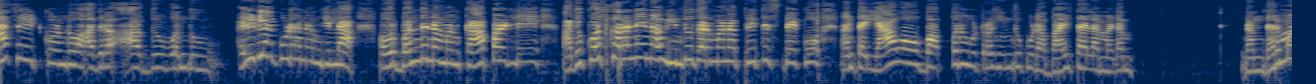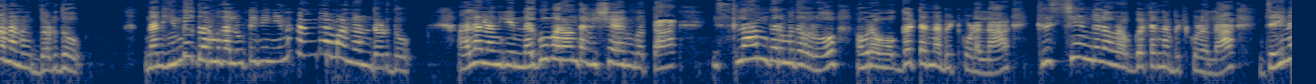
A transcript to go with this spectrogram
ಆಸೆ ಇಟ್ಕೊಂಡು ಅದ್ರ ಅದ್ರ ಒಂದು ಐಡಿಯಾ ಕೂಡ ನಮ್ಗಿಲ್ಲ. ಅವ್ರು ಬಂದು ನಮ್ಮನ್ನ ಕಾಪಾಡ್ಲಿ, ಅದಕ್ಕೋಸ್ಕರನೇ ನಾವು ಹಿಂದೂ ಧರ್ಮನ ಪ್ರೀತಿಸ್ಬೇಕು ಅಂತ ಯಾವ ಒಬ್ಬ ಅಪ್ಪನ ಹುಟ್ರೋ ಹಿಂದೂ ಕೂಡ ಬಾಳ್ತಾ ಇಲ್ಲ ಮೇಡಮ್ ನಮ್ ಧರ್ಮ ನನಗ್ ದೊಡ್ಡದು. ನಾನು ಹಿಂದೂ ಧರ್ಮದಲ್ಲಿ ಹುಟ್ಟಿದೀನಿ ನನ್ ಧರ್ಮ ನನ್ ದೊಡ್ಡದು. ಅಲ್ಲ, ನನಗೆ ನಗು ಬರೋಂತ ವಿಷಯ ಏನ್ ಗೊತ್ತಾ? ಇಸ್ಲಾಂ ಧರ್ಮದವರು ಅವರ ಒಗ್ಗಟ್ಟನ್ನ ಬಿಟ್ಕೊಡಲ್ಲ ಕ್ರಿಶ್ಚಿಯನ್ಗಳು ಅವರ ಒಗ್ಗಟ್ಟನ್ನ ಬಿಟ್ಕೊಡಲ್ಲ, ಜೈನ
